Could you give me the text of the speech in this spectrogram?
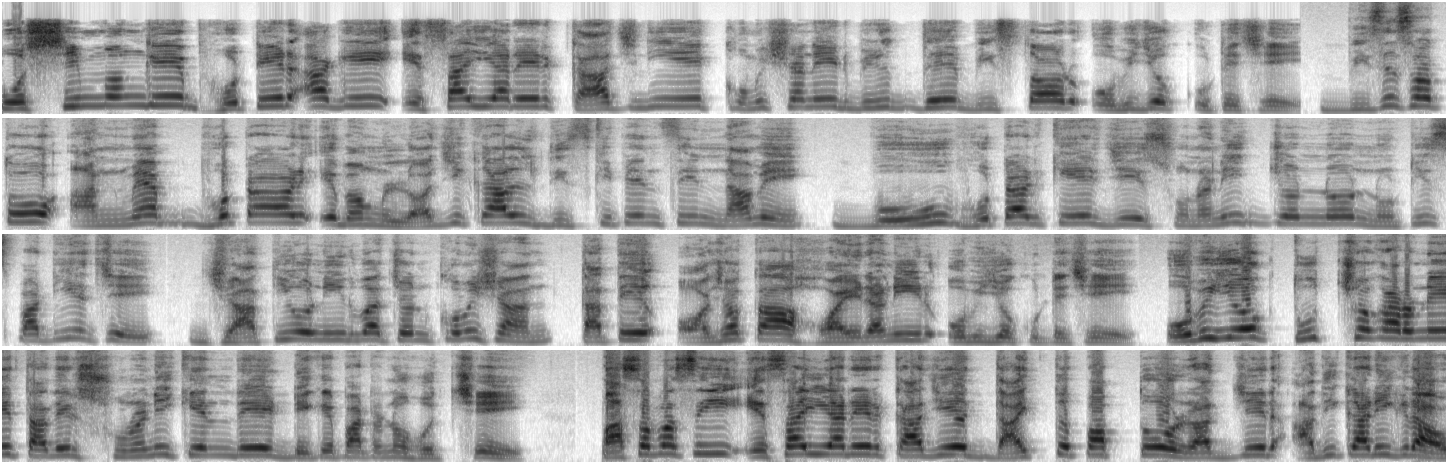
পশ্চিমবঙ্গে ভোটের আগে এসআইআর এর কাজ নিয়ে কমিশনের বিরুদ্ধে বিস্তর অভিযোগ উঠেছে। বিশেষত আনম্যাপ ভোটার এবং লজিক্যাল ডিসক্রিপেন্সির নামে বহু ভোটারকে যে শুনানির জন্য নোটিশ পাঠিয়েছে জাতীয় নির্বাচন কমিশন, তাতে অযথা হয়রানির অভিযোগ উঠেছে। অভিযোগ তুচ্ছ কারণে তাদের শুনানি কেন্দ্রে ডেকে পাঠানো হচ্ছে। পাশাপাশি এসআইআর এর কাজে দায়িত্বপ্রাপ্ত রাজ্যের আধিকারিকরাও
